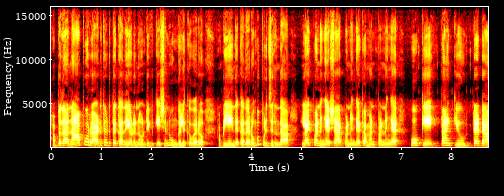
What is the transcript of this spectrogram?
அப்போ தான் நான் போடுற அடுத்தடுத்த கதையோட நோட்டிஃபிகேஷன் உங்களுக்கு வரும். அப்படியே இந்த கதை ரொம்ப பிடிச்சிருந்தா லைக் பண்ணுங்கள் ஷேர் பண்ணுங்கள் கமெண்ட் பண்ணுங்கள் ஓகே தேங்க்யூ டட்டா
